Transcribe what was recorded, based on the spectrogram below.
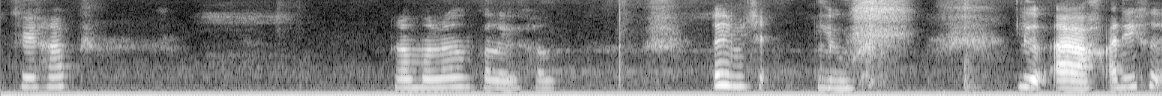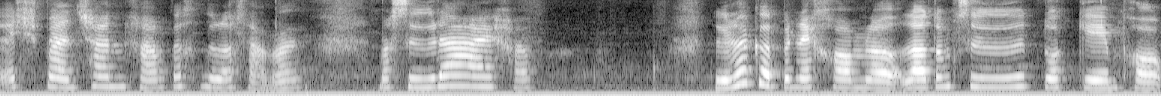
โอ เคครับ เรามาเริ่มกันเลยครับ เอ้ยไม่ใช่ลืมหรืออ่าอันนี้คือ expansion ครับ ก็คือเราสามารถมาซื้อได้ครับ หรือถ้าเกิดเป็นในคอมเราเราต้องซื้อตัวเกมพร้อม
